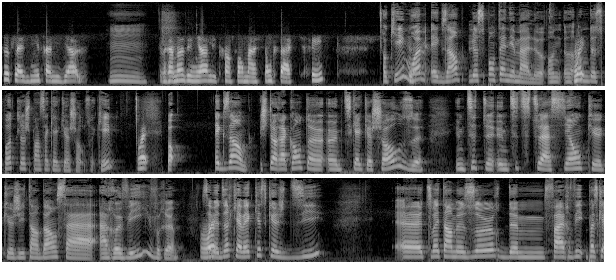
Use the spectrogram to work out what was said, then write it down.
toute la lignée familiale. Hmm. C'est vraiment génial, les transformations que ça a créées. OK, moi, exemple, le spontanément, là, on, on, the spot, là, je pense à quelque chose, OK? Oui. Bon, exemple, je te raconte un, petit quelque chose, une petite, une petite situation que, j'ai tendance à, revivre. Ça veut dire qu'avec qu'est-ce que je dis, euh, tu vas être en mesure de me faire vivre. Parce que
